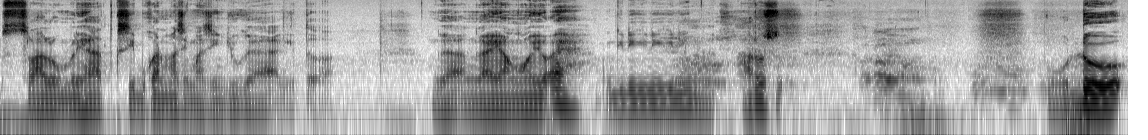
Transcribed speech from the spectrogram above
selalu melihat kesibukan masing-masing juga gitu nggak nggak yang ngoyo eh gini gini gini harus kudu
